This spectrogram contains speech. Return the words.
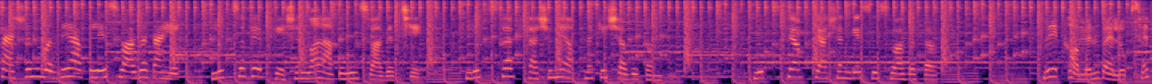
फॅशनमध्ये आपले स्वागत आहे લુક્સફેબ ફેશનમાં આપનું સ્વાગત છે લુક્સફેબ ફેશને આપનકે સ્વાગતમ લુક્સફેબ ફેશન ગે સુસ્વાગત Willkommen bei Luxweb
